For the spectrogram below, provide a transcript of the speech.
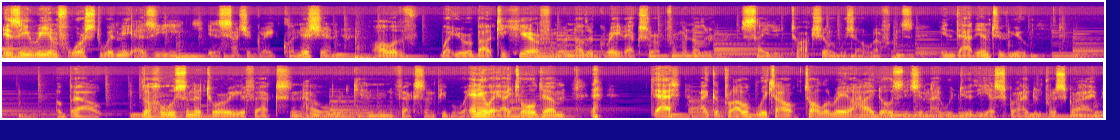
is he reinforced with me as he is such a great clinician? All of what you're about to hear from another great excerpt from another cited talk show, which I'll reference in that interview about the hallucinatory effects and how it can affect some people. Anyway, I told him that I could probably to- tolerate a high dosage and I would do the ascribed and prescribed.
